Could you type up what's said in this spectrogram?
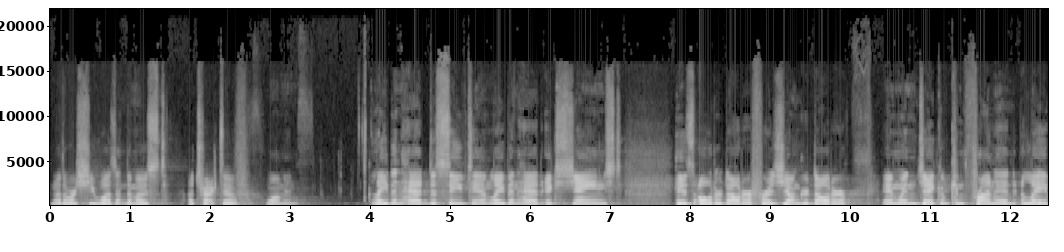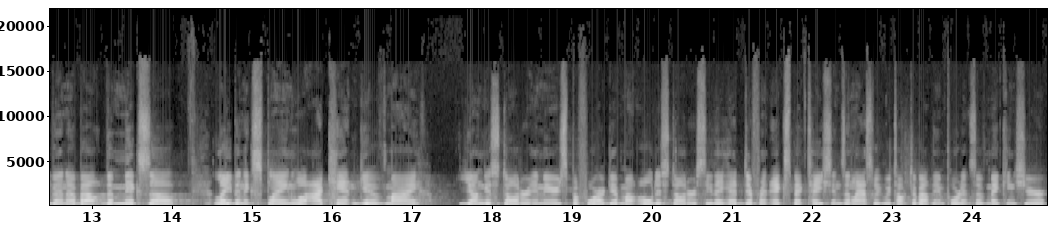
In other words, she wasn't the most attractive woman. Laban had deceived him. Laban had exchanged his older daughter for his younger daughter. And when Jacob confronted Laban about the mix up, Laban explained, Well, I can't give my youngest daughter in marriage before I give my oldest daughter. See, they had different expectations. And last week we talked about the importance of making sure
